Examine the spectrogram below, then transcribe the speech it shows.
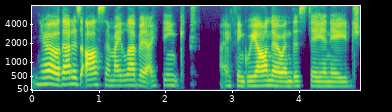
no, that is awesome. I love it. I think, I think we all know in this day and age,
